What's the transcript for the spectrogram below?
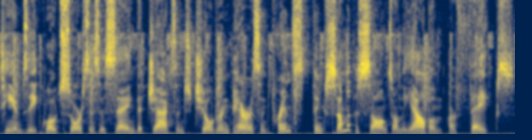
TMZ quotes sources as saying that Jackson's children, Paris and Prince, think some of the songs on the album are fakes.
